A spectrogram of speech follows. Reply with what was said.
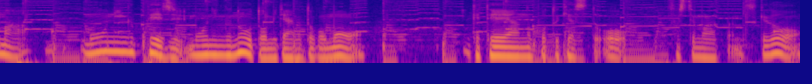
まあモーニングページモーニングノートみたいなとこも提案のポッドキャストをさせてもらったんですけど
